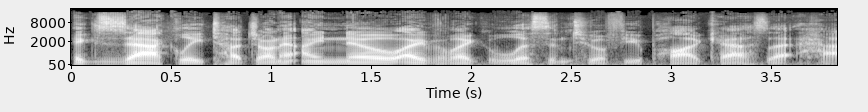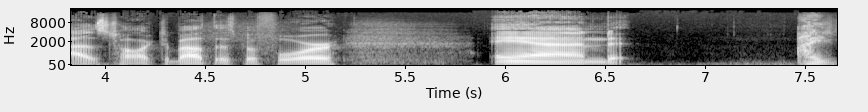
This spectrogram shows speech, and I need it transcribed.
exactly touch on it. I know I've like listened to a few podcasts that has talked about this before and I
